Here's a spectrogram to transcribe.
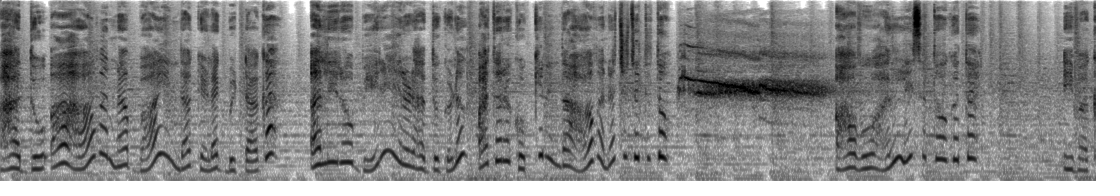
ಹದ್ದು ಆ ಹಾವನ್ನ ಬಾಯಿಂದ ಕೆಳಗ್ ಬಿಟ್ಟಾಗ ಅಲ್ಲಿರೋ ಬೇರೆ ಎರಡು ಹದ್ದುಗಳು ಅದರ ಕೊಕ್ಕಿನಿಂದ ಹಾವನ್ನ ಚುಚ್ಚುತ್ತಿತ್ತು. ಹಾವು ಅಲ್ಲಿ ಸತ್ತೋಗುತ್ತೆ. ಇವಾಗ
